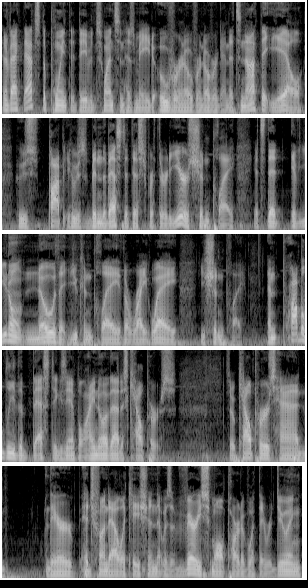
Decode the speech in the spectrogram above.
And in fact, that's the point that David Swensen has made over and over and over again. It's not that Yale, who's pop, who's been the best at this for 30 years, shouldn't play. It's that if you don't know that you can play the right way, you shouldn't play. And probably the best example I know of that is CalPERS. So CalPERS had their hedge fund allocation that was a very small part of what they were doing.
